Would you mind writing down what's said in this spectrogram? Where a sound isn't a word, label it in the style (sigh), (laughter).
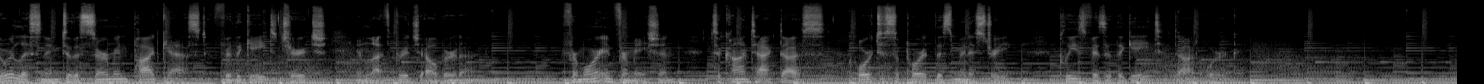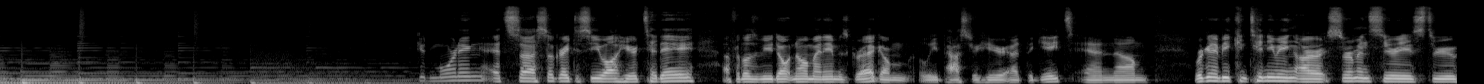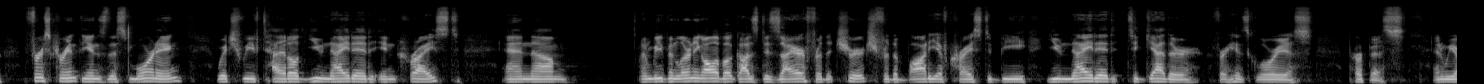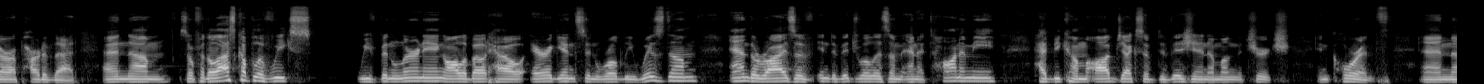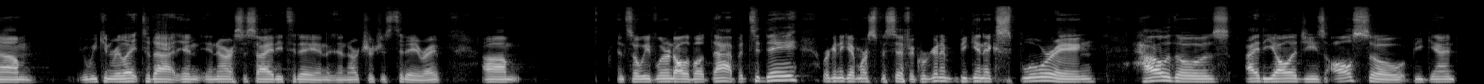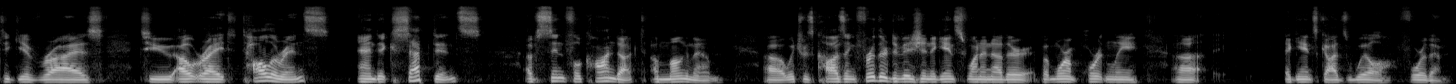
You're listening to the Sermon Podcast for the Gate Church in Lethbridge, Alberta. For more information, to contact us, or to support this ministry, please visit thegate.org. Good morning. It's uh, so great to see you all here today. Uh, for those of you who don't know, my name is Greg. I'm a lead pastor here at the Gate, and um, we're going to be continuing our sermon series through 1 Corinthians this morning, which we've titled United in Christ. And, um, and we've been learning all about God's desire for the church, for the body of Christ to be united together for his glorious purpose. And we are a part of that. And um, so for the last couple of weeks, We've been learning all about how arrogance and worldly wisdom and the rise of individualism and autonomy had become objects of division among the church in Corinth. And um, we can relate to that in, in our society today and in our churches today, right? Um, and so we've learned all about that. But today we're going to get more specific. We're going to begin exploring how those ideologies also began to give rise to outright tolerance and acceptance of sinful conduct among them, uh, which was causing further division against one another, but more importantly, uh, against God's will for them.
